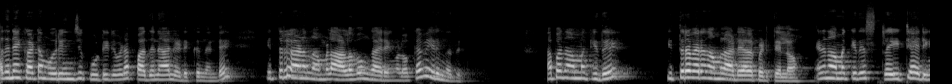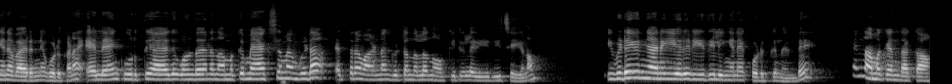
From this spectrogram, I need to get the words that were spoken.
അതിനെക്കാട്ടും ഒരു ഇഞ്ച് കൂട്ടിയിട്ട് ഇവിടെ പതിനാല് എടുക്കുന്നുണ്ട്. ഇത്രയാണ് നമ്മൾ അളവും കാര്യങ്ങളൊക്കെ വരുന്നത്. അപ്പോൾ നമുക്കിത് ഇത്ര വരെ നമ്മൾ അടയാളപ്പെടുത്തിയല്ലോ. ഇനി നമുക്കിത് സ്ട്രെയിറ്റ് ആയിട്ട് ഇങ്ങനെ വരഞ്ഞു കൊടുക്കണം. ഇലയും കുർത്തി ആയതുകൊണ്ട് തന്നെ നമുക്ക് മാക്സിമം ഇവിടെ എത്ര വണ്ണം കിട്ടും എന്നുള്ളത് നോക്കിയിട്ടുള്ള രീതിയിൽ ചെയ്യണം. ഇവിടെയും ഞാൻ ഈ ഒരു രീതിയിൽ ഇങ്ങനെ കൊടുക്കുന്നുണ്ട്. ഇനി നമുക്ക് എന്താക്കാം?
